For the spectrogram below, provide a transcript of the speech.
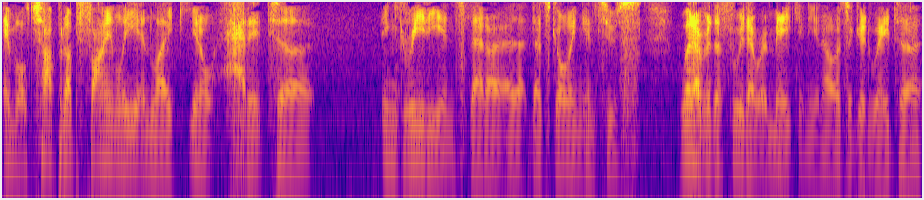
and we'll chop it up finely and like you know add it to ingredients that are uh, that's going into whatever the food that we're making. You know, it's a good way to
